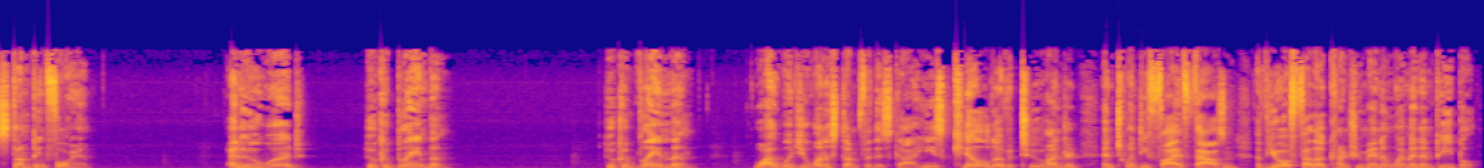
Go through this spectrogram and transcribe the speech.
stumping for him. And who would? Who could blame them? Who could blame them? Why would you want to stump for this guy? He's killed over 225,000 of your fellow countrymen and women and people.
